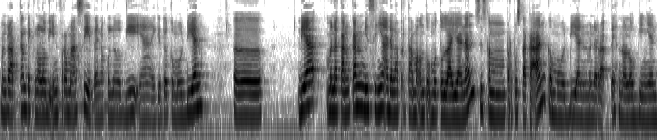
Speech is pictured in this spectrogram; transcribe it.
menerapkan teknologi informasi, teknologi ya gitu. Kemudian eh, dia menekankan misinya adalah pertama untuk mutu layanan sistem perpustakaan, kemudian menerap teknologinya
